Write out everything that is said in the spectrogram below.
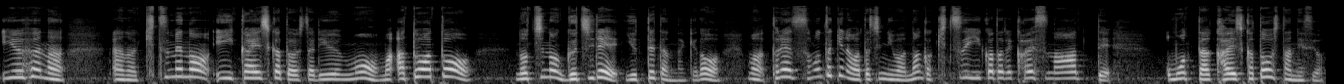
いう風な、あの、きつめの言い返し方をした理由も、まあ、後々、後の愚痴で言ってたんだけど、まあ、とりあえずその時の私にはなんかきつい言い方で返すなーって思った返し方をしたんですよ。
